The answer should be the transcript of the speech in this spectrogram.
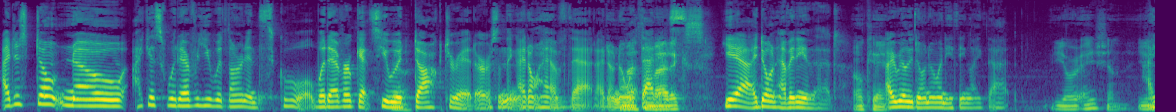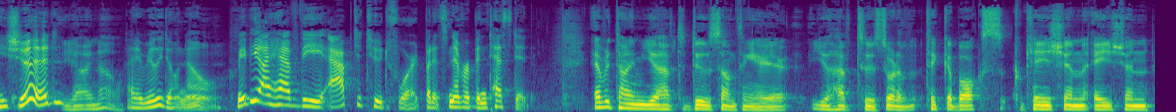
I just don't know. I guess whatever you would learn in school, whatever gets you a doctorate or something. I don't have that. I don't know what that is. Mathematics? Yeah, I don't have any of that. Okay. I really don't know anything like that. You're Asian. You- I should. Yeah, I know. I really don't know. Maybe I have the aptitude for it, but it's never been tested. Every time you have to do something here, you have to sort of tick a box Caucasian, Asian,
